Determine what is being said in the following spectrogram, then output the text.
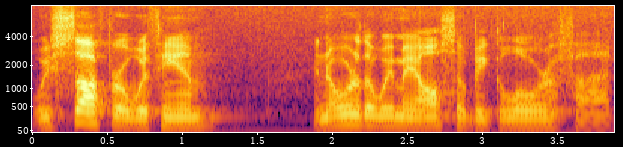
we suffer with him in order that we may also be glorified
